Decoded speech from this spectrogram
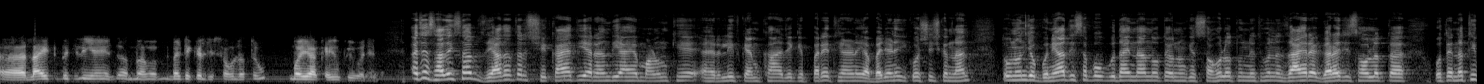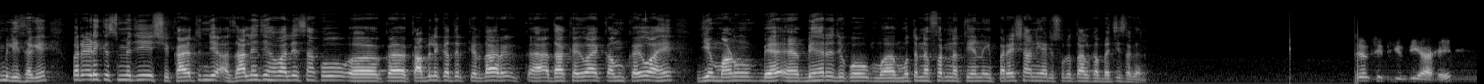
लाइट बिजली ऐं मेडिकल जी सहूलियतूं मुहैया कयूं पियूं वञनि अच्छा सादिक साहब ज़्यादातर शिकायत इहा रहंदी आहे माण्हुनि खे रिलीफ कैंप खां जेके परे थियण या भॼण जी कोशिशि कंदा आहिनि त उन्हनि जो बुनियादी सबबु ॿुधाईंदा आहिनि उते उन्हनि खे सहूलियतूं नथियूं मिलनि ज़ाहिर घर जी सहूलियत उते नथी मिली सघे पर अहिड़े क़िस्म जी शिकायतुनि जे अज़ाले जे हवाले सां को क़ाबिल क़दुरु किरदारु अदा कयो आहे कमु कयो आहे जीअं माण्हू ॿीहर जेको मुतनफ़र न थियनि ऐं परेशानी वारी सूरत हाल खां बची सघनि। थींदी आहे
